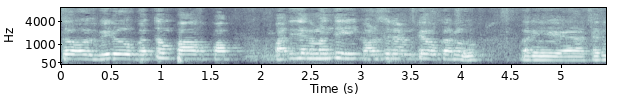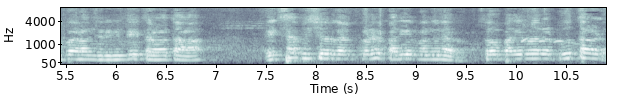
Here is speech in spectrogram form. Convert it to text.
సో వీరు మొత్తం ప- ప- పదిహేను మంది కౌన్సిలర్ ఉంటే ఒకరు మరి చనిపోవడం జరిగింది. తర్వాత ఎక్స్ ఆఫీషియర్ కలుపుకొని పదిహేను మంది ఉన్నారు. సో పదిహేను మంది టూ థర్డ్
